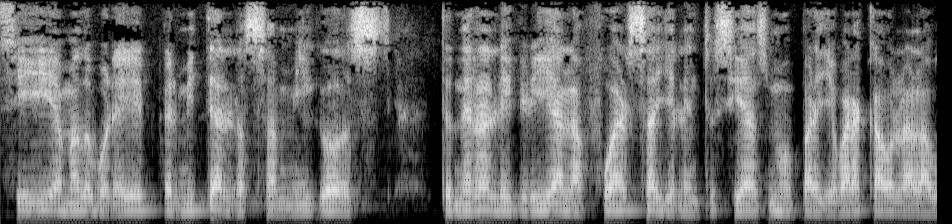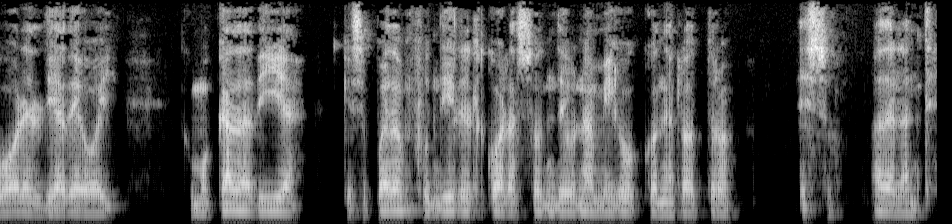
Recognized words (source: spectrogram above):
Sí, amado Boré, permite a los amigos tener la alegría, la fuerza y el entusiasmo para llevar a cabo la labor el día de hoy, como cada día, que se pueda fundir el corazón de un amigo con el otro. Eso, adelante.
